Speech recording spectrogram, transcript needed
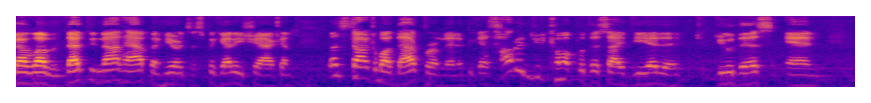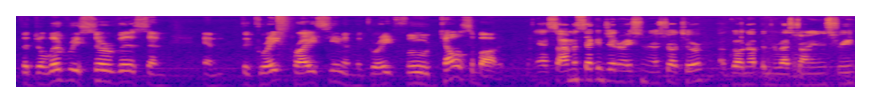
I love it. That did not happen here at the Spaghetti Shack, and let's talk about that for a minute. Because how did you come up with this idea to, to do this and the delivery service and and the great pricing and the great food? Tell us about it. Yeah, so I'm a second generation restaurateur. I've grown up in the restaurant industry.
